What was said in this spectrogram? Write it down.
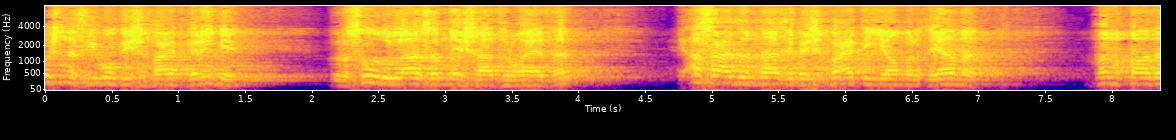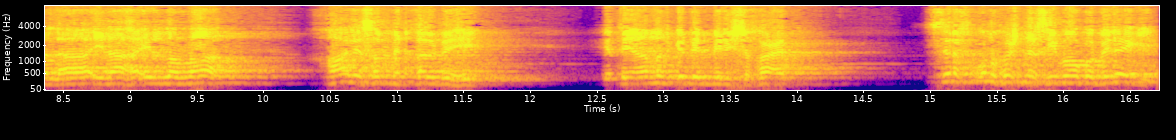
خوش نصیبوں کی شفاعت کریں گے؟ تو رسول اللہ صلی اللہ علیہ وسلم نے اشاد فرمایا تھا کہ اسعد الناس بشفاعتی یوم القیامہ، من قاد لا الہ الا اللہ خالصا من قلبه کہ قیامت کے دن میری شفاعت صرف ان خوش نصیبوں کو ملے گی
